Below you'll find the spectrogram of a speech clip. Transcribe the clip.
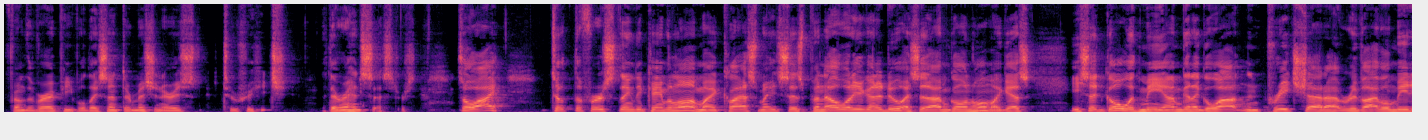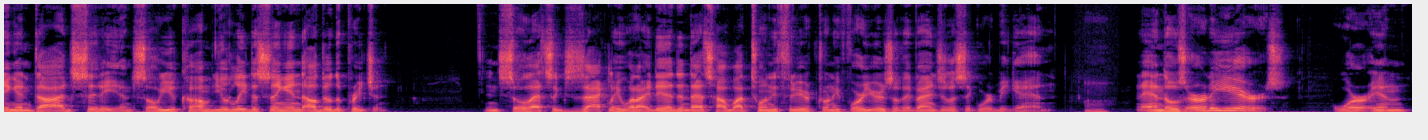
from the very people they sent their missionaries to reach, their ancestors. So I took the first thing that came along. My classmate says, Pannell, what are you going to do? I said, I'm going home, I guess. He said, Go with me. I'm going to go out and preach at a revival meeting in Dodge City. And so you come, you lead the singing, I'll do the preaching. And so that's exactly what I did. And that's how about 23 or 24 years of evangelistic work began. Mm. And those early years, were in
